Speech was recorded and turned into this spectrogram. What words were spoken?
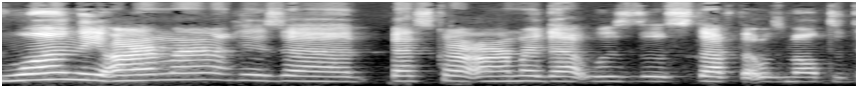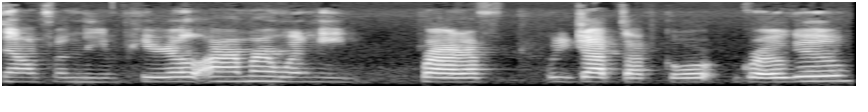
One, the armor, his uh Beskar armor, that was the stuff that was melted down from the Imperial armor when he brought up, we dropped off Grogu.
